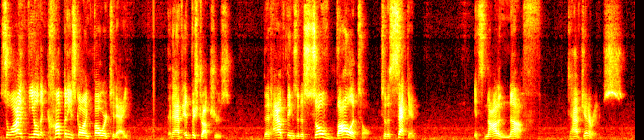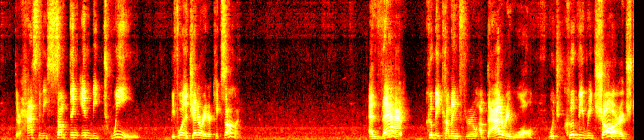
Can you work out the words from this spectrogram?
So I feel that companies going forward today that have infrastructures that have things that are so volatile to the second, it's not enough to have generators. There has to be something in between before the generator kicks on. And that could be coming through a battery wall, which could be recharged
